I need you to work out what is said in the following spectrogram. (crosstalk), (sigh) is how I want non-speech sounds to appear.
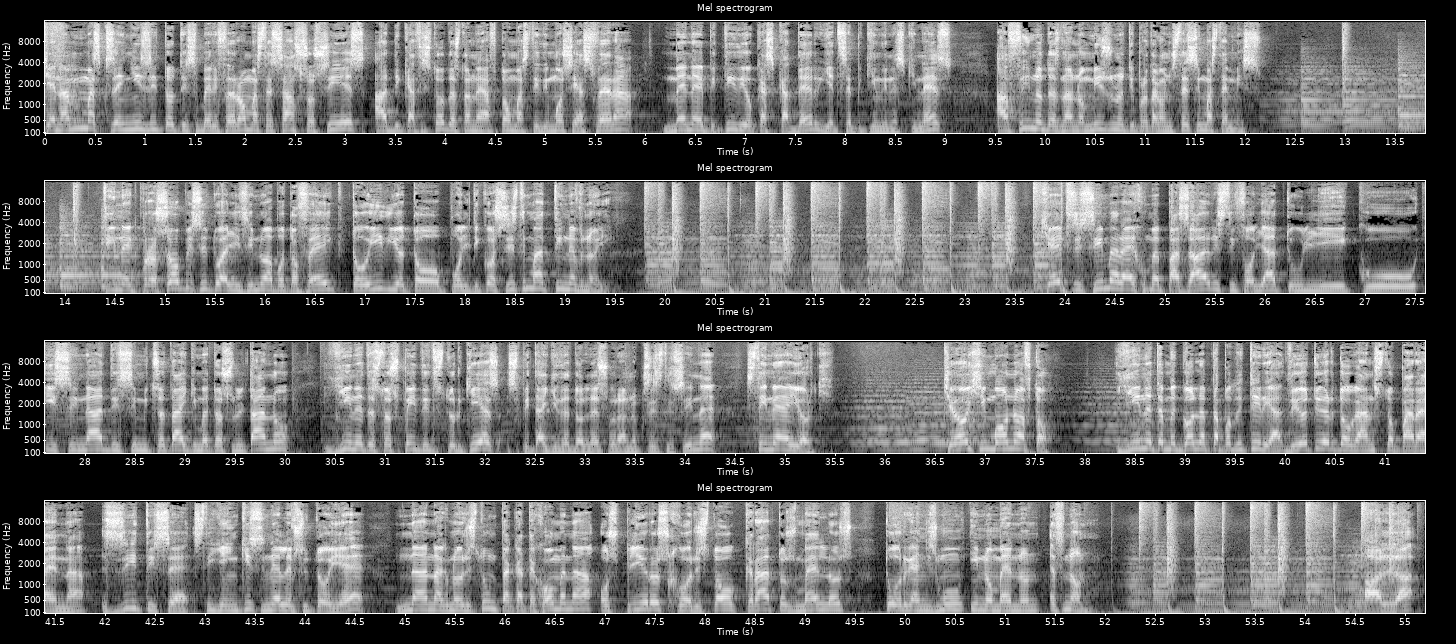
Και να μην μας ξενίζει το ότι συμπεριφερόμαστε σαν σωσίες αντικαθιστώντας τον εαυτό μας στη δημόσια σφαίρα με ένα επιτίδιο κασκαντέρ για τις επικίνδυνες σκηνές αφήνοντας να νομίζουν ότι οι πρωταγωνιστές είμαστε εμείς. Την εκπροσώπηση του αληθινού από το fake το ίδιο το πολιτικό σύστημα την ευνοεί. Και έτσι σήμερα έχουμε παζάρι στη φωλιά του Λύκου. Η συνάντηση Μητσοτάκη με το Σουλτάνο γίνεται στο σπίτι της Τουρκίας. Σπιτάκι δεν το λες, ουρανοξύστης είναι, στη Νέα Υόρκη. Και όχι μόνο αυτό. Γίνεται με γκολ από τα ποδητήρια, διότι ο Ερντογάν στο παραένα ζήτησε στη Γενική Συνέλευση του ΟΗΕ να αναγνωριστούν τα κατεχόμενα ως πλήρως χωριστό κράτος μέλος του Οργανισμού Ηνωμένων Εθνών. Αλλά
